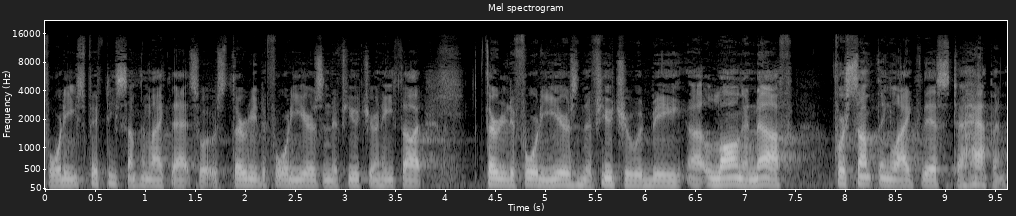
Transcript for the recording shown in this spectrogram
40s, 50s, something like that. So it was 30 to 40 years in the future. And he thought 30 to 40 years in the future would be uh, long enough for something like this to happen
